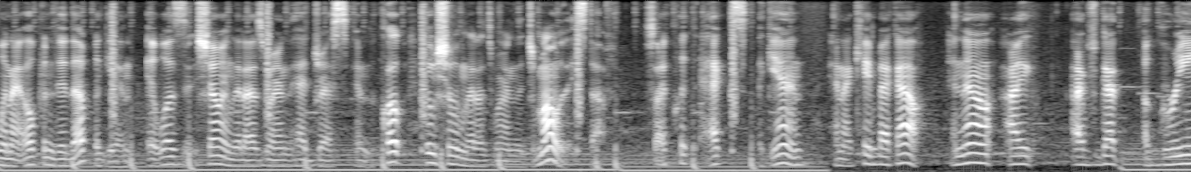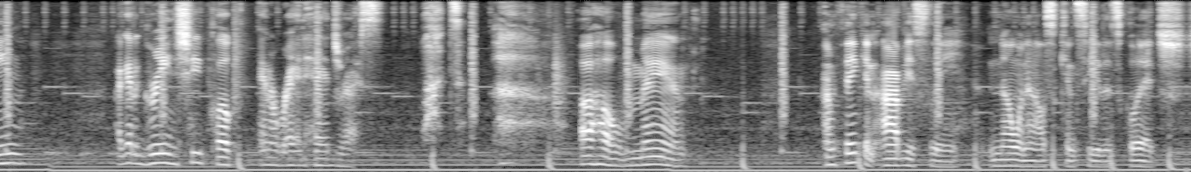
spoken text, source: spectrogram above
when I opened it up again, it wasn't showing that I was wearing the headdress and the cloak. It was showing that I was wearing the Jamaaliday stuff. So I clicked X again and I came back out. And now I I've got a green I got a green sheep cloak and a red headdress. What? Oh man. I'm thinking obviously no one else can see this glitch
